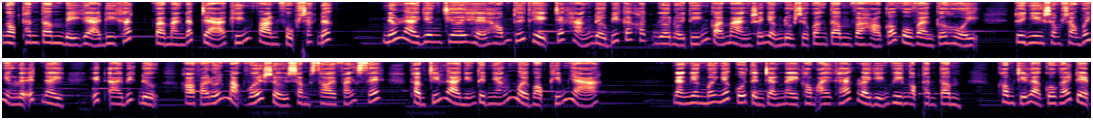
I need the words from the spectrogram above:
Ngọc Thanh Tâm bị gạ đi khách và màn đáp trả khiến fan phục sát đất. Nếu là dân chơi hệ hóng thứ thiệt, chắc hẳn đều biết các hot girl nổi tiếng cõi mạng sẽ nhận được sự quan tâm và họ có vô vàng cơ hội. Tuy nhiên, song song với những lợi ích này, ít ai biết được họ phải đối mặt với sự xăm soi phán xét, thậm chí là những tin nhắn mời mọc khiếm nhã. Nạn nhân mới nhất của tình trạng này không ai khác là diễn viên Ngọc Thanh Tâm. Không chỉ là cô gái đẹp,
